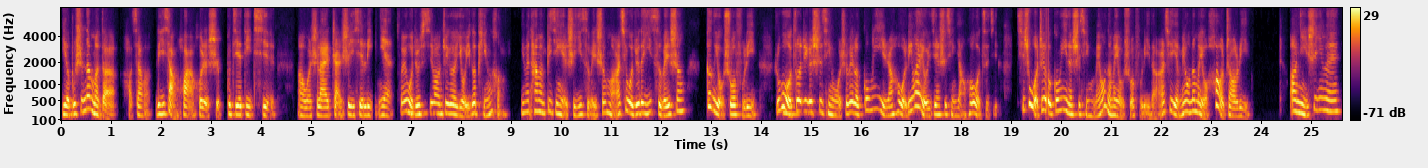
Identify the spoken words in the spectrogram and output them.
也不是那么的好像理想化或者是不接地气啊，我是来展示一些理念，所以我就希望这个有一个平衡，因为他们毕竟也是以此为生嘛，而且我觉得以此为生更有说服力。如果我做这个事情，我是为了公益，然后我另外有一件事情养活我自己。其实我这个公益的事情没有那么有说服力的，而且也没有那么有号召力。哦，你是因为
